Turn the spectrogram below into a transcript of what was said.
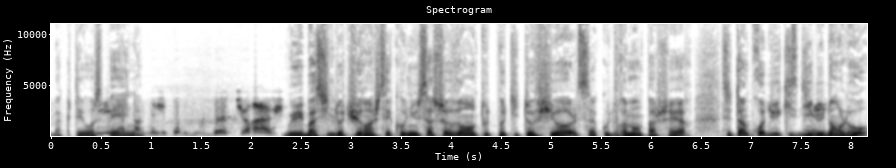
Bactéospéine. Deux turages. Oui, bacille de Thuringe, c'est connu, ça se vend en toute petite fiole, ça coûte vraiment pas cher. C'est un produit qui se dilue Oui. dans l'eau.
